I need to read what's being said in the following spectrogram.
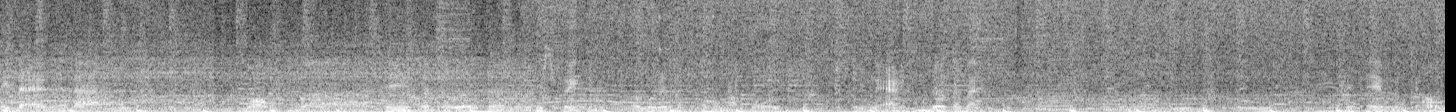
tỷ lệ là một mà thiên và nửa rosemary thôi. Ở một đấy mình có là nồng mùi thì người ăn không được các bạn thêm mình cho hỗn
